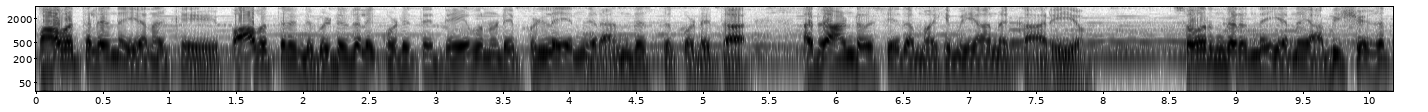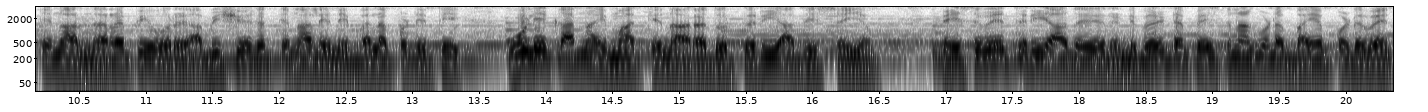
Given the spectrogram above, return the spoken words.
பாவத்தில் இருந்த எனக்கு பாவத்திலிருந்து விடுதலை கொடுத்து தேவனுடைய பிள்ளை என்கிற அந்தஸ்து கொடுத்தார். அது ஆண்டவர் செய்த மகிமையான காரியம். சோர்ந்திருந்த என்னை அபிஷேகத்தினால் நிரப்பி ஒரு அபிஷேகத்தினால் என்னை பலப்படுத்தி ஊழியக்காரனாய் மாற்றினார். அது ஒரு பெரிய அதிசயம். பேசவே தெரியாது. ரெண்டு பேர்கிட்ட பேசினா கூட பயப்படுவேன்.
